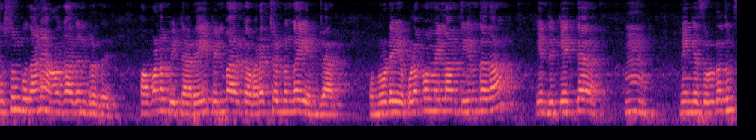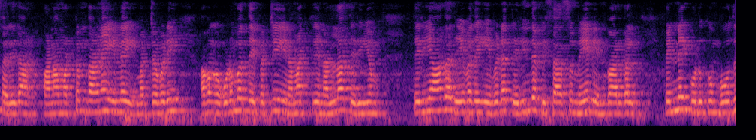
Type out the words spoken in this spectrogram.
குசும்பு தானே ஆகாதுன்றது. பவளம் விட்டாரை பெண் பார்க்க வரச் சொல்லுங்க என்றார். உன்னுடைய குழப்பமெல்லாம் தீர்ந்ததா? என்று கேட்க ம் நீங்கள் சொல்கிறதும் சரிதான். பணம் மட்டும் தானே இல்லை. மற்றபடி அவங்க குடும்பத்தை பற்றி நமக்கு நல்லா தெரியும். தெரியாத தேவதையை விட தெரிந்த பிசாசு மேல் என்பார்கள். பெண்ணை கொடுக்கும்போது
